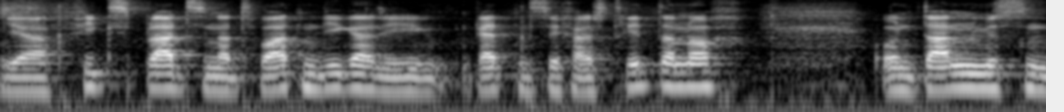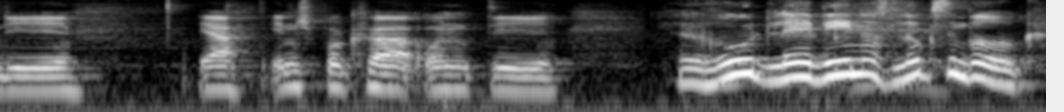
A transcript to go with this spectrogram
ja, Fixplatz in der zweiten Liga, die retten sich als Dritter noch. Und dann müssen die ja, Innsbrucker und die Ruth Levin aus Luxemburg.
